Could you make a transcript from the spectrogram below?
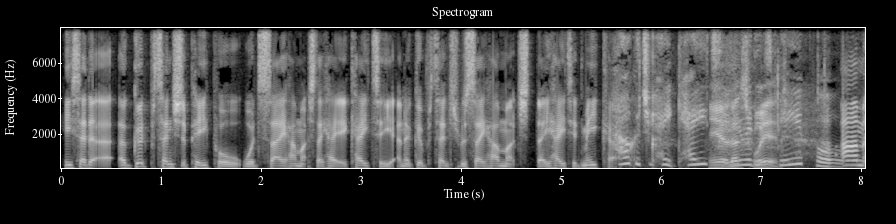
he said a, a good percentage of people would say how much they hated Katie, and a good percentage would say how much they hated Micah. How could you hate Katie? Yeah, that's Who are weird. these people? Um,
